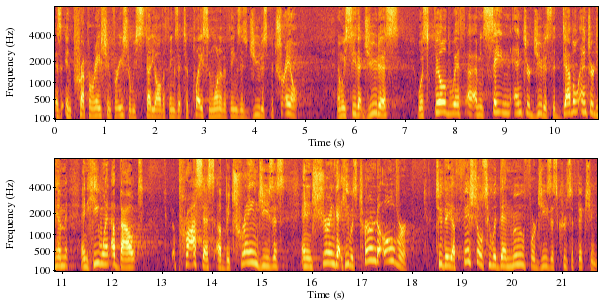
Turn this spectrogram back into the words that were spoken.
as in preparation for Easter, we study all the things that took place, and one of the things is Judas' betrayal. And we see that Judas was filled with, uh, I mean, Satan entered Judas. The devil entered him, and he went about the process of betraying Jesus and ensuring that he was turned over to the officials who would then move for Jesus' crucifixion.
